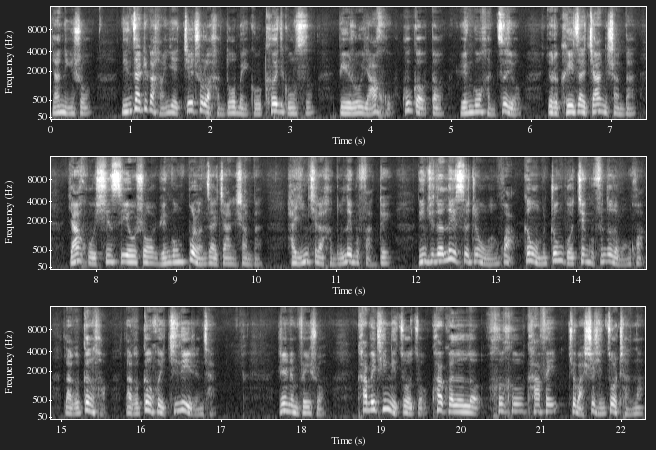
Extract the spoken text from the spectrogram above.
杨宁说：“您在这个行业接触了很多美国科技公司，比如雅虎、Google 等，员工很自由，有的可以在家里上班。雅虎新 CEO 说员工不能在家里上班，还引起了很多内部反对。您觉得类似这种文化跟我们中国艰苦奋斗的文化哪个更好？哪个更会激励人才？”任正非说：“咖啡厅里坐坐，快快乐乐喝喝咖啡，就把事情做成了。”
